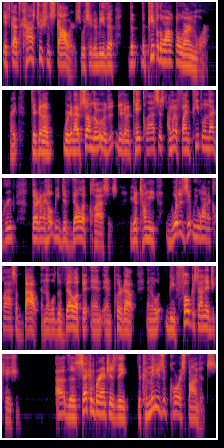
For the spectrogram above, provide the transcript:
It's got the Constitution scholars, which are going to be the the the people that want to learn more. Right? They're going to we're going to have some that they're going to take classes. I'm going to find people in that group that are going to help me develop classes. You're going to tell me what is it we want a class about, and then we'll develop it and and put it out, and it'll be focused on education. Uh, the second branch is the the committees of correspondence.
